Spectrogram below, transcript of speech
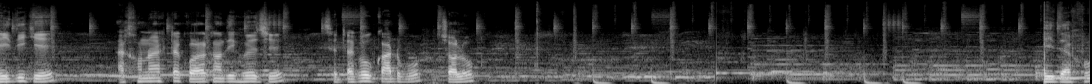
এইদিকে এখনও একটা কলার কাঁদি হয়েছে, সেটাকেও কাটবো, চলো। এই দেখো,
